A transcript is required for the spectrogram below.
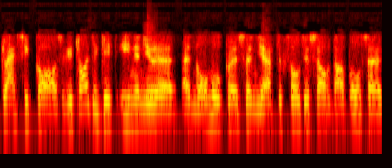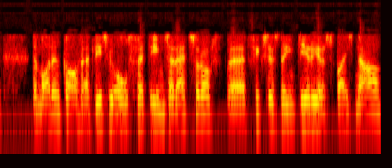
classic cars, if you try to get in and you're a, a normal person, you have to fold yourself double. So the modern cars, at least we all fit in. So that sort of uh, fixes the interior space. Now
